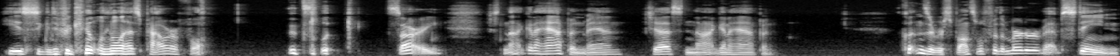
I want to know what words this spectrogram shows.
he is significantly less powerful. It's like, sorry, just not gonna happen, man. Just not gonna happen. Clintons are responsible for the murder of Epstein.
